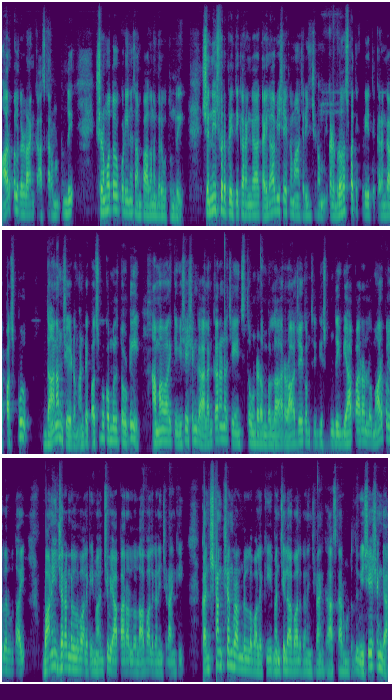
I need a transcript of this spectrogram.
మార్పులు గడడానికి ఆస్కారం ఉంటుంది. శ్రమతో కూడిన సంపాదన పెరుగుతుంది. శనీశ్వర ప్రీతికరంగా తైలాభిషేకం ఆచరించడం ఇక్కడ బృహస్పతికి ప్రీతికరంగా పసుపు దానం చేయడం. అంటే పసుపు కొమ్ములతోటి అమ్మవారికి విశేషంగా అలంకరణ చేయించుతూ ఉండడం వల్ల రాజయోగం సిద్ధిస్తుంది. వ్యాపారంలో మార్పులు కలుగుతాయి. వాణిజ్య రంగంలో వాళ్ళకి మంచి వ్యాపారాల్లో లాభాలు గణించడానికి కన్స్ట్రక్షన్ రంగంలో వాళ్ళకి మంచి లాభాలు గణించడానికి ఆస్కారం ఉంటుంది. విశేషంగా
